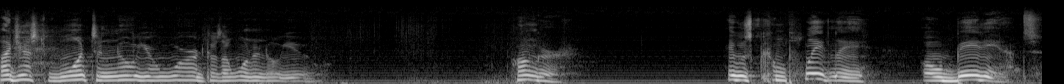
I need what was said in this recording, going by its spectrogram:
I just want to know your word because I want to know you. Hunger. He was completely obedient.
